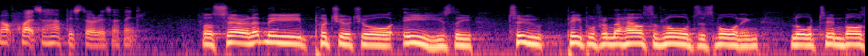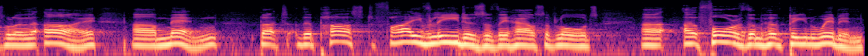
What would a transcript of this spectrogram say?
not quite so happy stories, I think. Well, Sarah, let me put you at your ease. The two people from the House of Lords this morning, Lord Tim Boswell and I, are men, but the past five leaders of the House of Lords, uh, uh, four of them have been women.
